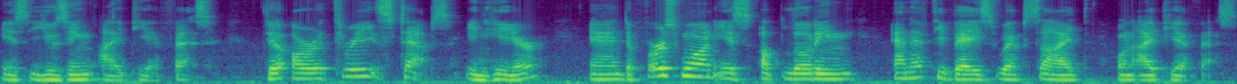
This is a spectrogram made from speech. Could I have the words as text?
is using IPFS. There are three steps in here, and the first one is uploading NFT Base website on IPFS.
